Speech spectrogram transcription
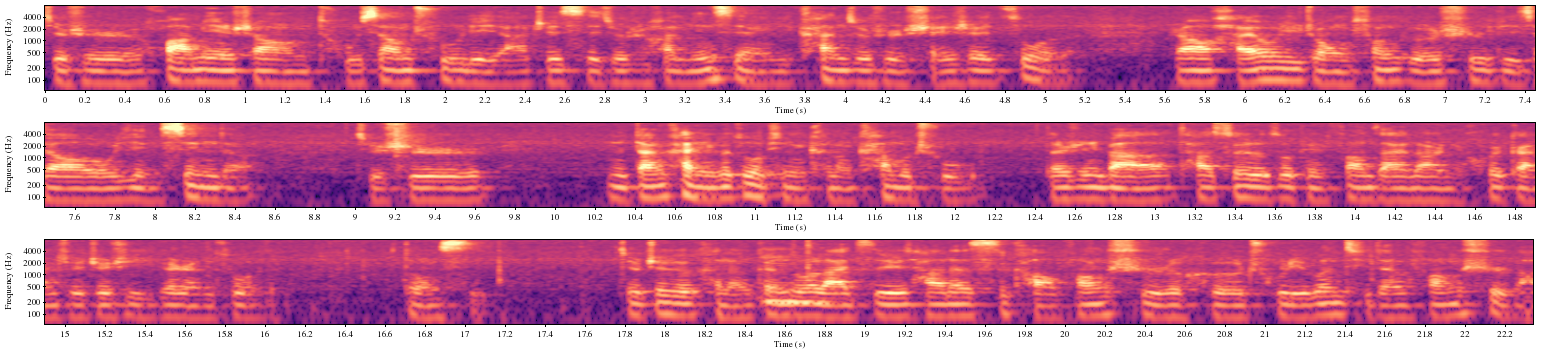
就是画面上图像处理啊这些，就是很明显一看就是谁谁做的。然后还有一种风格是比较隐性的，就是你单看一个作品可能看不出，但是你把他所有的作品放在那儿，你会感觉这是一个人做的东西。就这个可能更多嗯。来自于他的思考方式和处理问题的方式吧。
